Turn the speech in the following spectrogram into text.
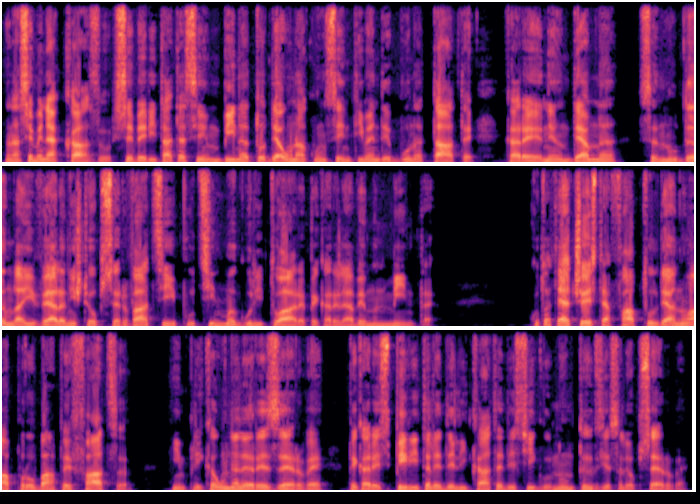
În asemenea cazuri, severitatea se îmbină totdeauna cu un sentiment de bunătate, care ne îndeamnă să nu dăm la iveală niște observații puțin măgulitoare pe care le avem în minte. Cu toate acestea, faptul de a nu aproba pe față implică unele rezerve pe care spiritele delicate desigur nu întârzie să le observe.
